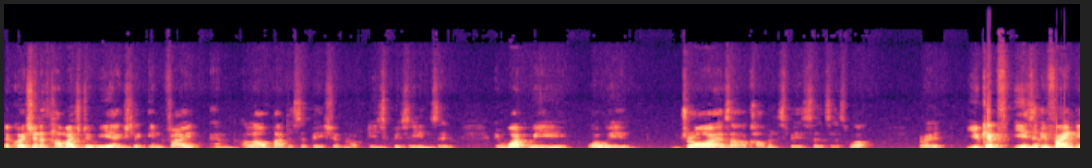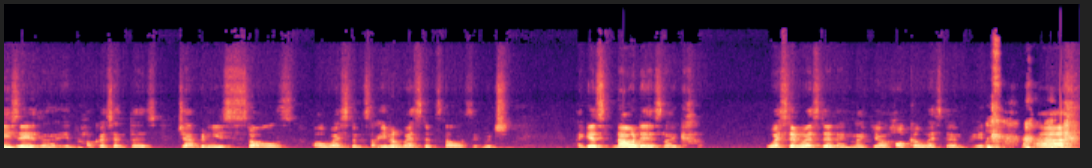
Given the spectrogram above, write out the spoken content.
the question is how much do we actually invite and allow participation of these cuisines in, in what we what we draw as our common spaces as well, right? You can easily find these days uh, in hawker centers Japanese stalls or Western stalls, even Western stalls, which I guess nowadays like Western Western and like your hawker Western, right? uh,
